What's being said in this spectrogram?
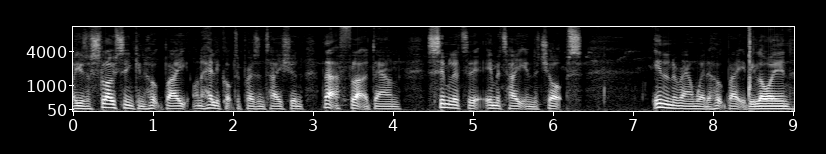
I use a slow sinking hook bait on a helicopter presentation. That'll flutter down, similar to imitating the chops, in and around where the hook bait would be lying,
